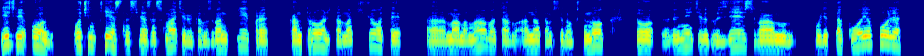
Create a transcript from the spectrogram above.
Если он очень тесно связан с матерью, там звонки про контроль, там отчеты, мама-мама, там она там сынок-сынок, то э, имейте в виду, здесь вам будет такое поле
